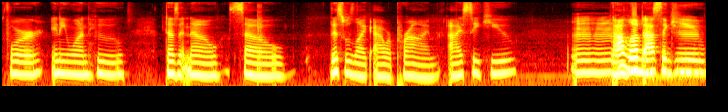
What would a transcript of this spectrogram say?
for anyone who doesn't know. So this was like our prime. ICQ. Mm-hmm. I loved Messenger. ICQ.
